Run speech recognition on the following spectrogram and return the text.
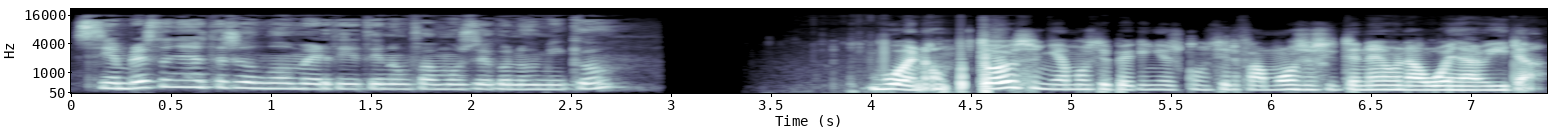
¿Siempre soñaste con convertirte en un famoso económico? Bueno, todos soñamos de pequeños con ser famosos y tener una buena vida,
